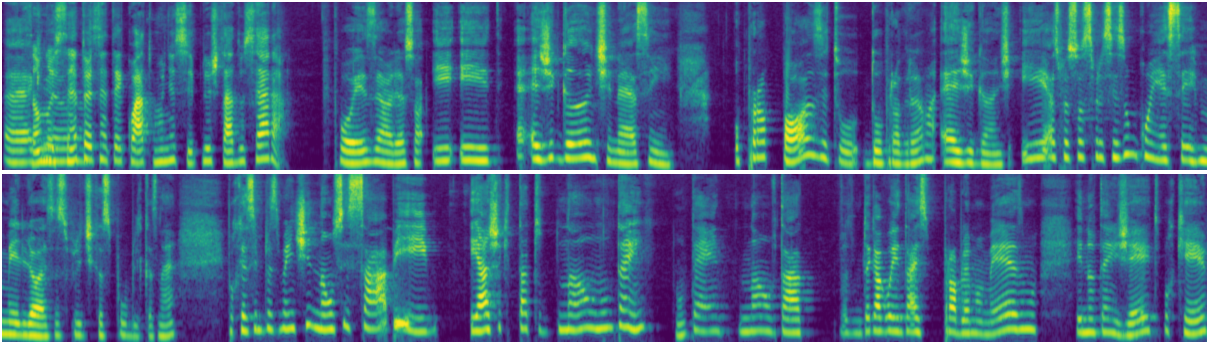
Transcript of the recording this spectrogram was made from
É, São criança. nos 184 municípios do estado do Ceará. Pois é, olha só. E, e é, é gigante, né? Assim, o propósito do programa é gigante e as pessoas precisam conhecer melhor essas políticas públicas, né? Porque simplesmente não se sabe e, e acha que tá tudo. Não, não tem. Não tem. Não, tá. Vamos ter que aguentar esse problema mesmo e não tem jeito, porque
